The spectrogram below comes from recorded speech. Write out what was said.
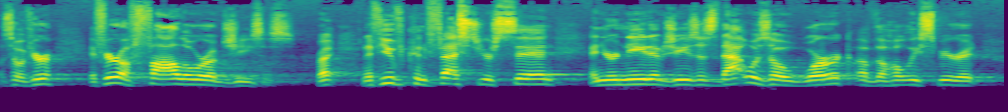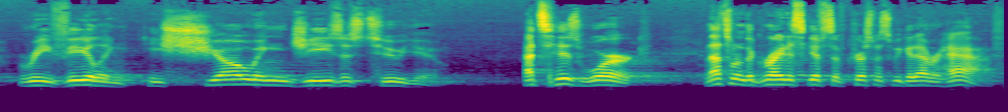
So if you're if you're a follower of Jesus, right? And if you've confessed your sin and your need of Jesus, that was a work of the Holy Spirit revealing. He's showing Jesus to you. That's his work. And that's one of the greatest gifts of Christmas we could ever have.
